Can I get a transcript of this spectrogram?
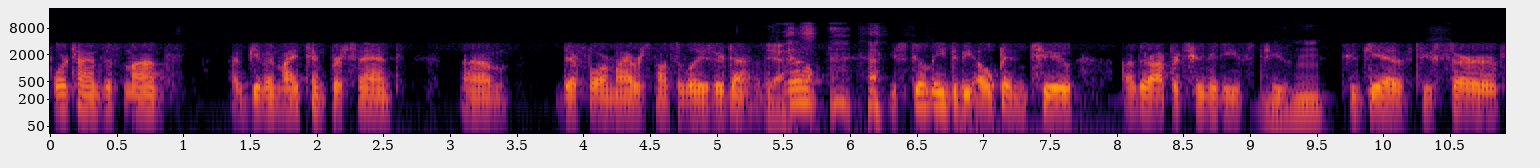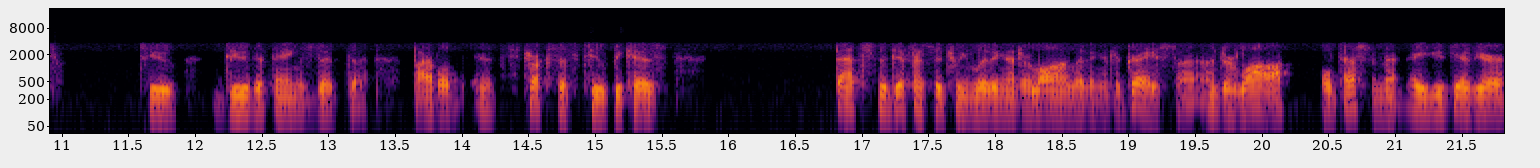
four times this month. I've given my ten percent. Um, therefore, my responsibilities are done. Yes. No, you still need to be open to other opportunities to mm-hmm. to give, to serve, to do the things that the Bible instructs us to, because that's the difference between living under law and living under grace. Uh, under law, Old Testament, hey, you give your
